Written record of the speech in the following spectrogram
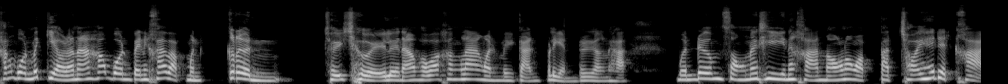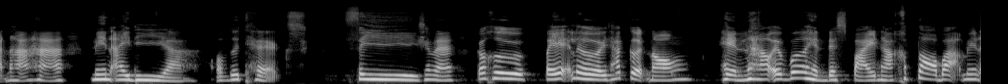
ข้างบนไม่เกี่ยวแล้วนะ ข้างบนเป็นแค่แบบเหมือนเกริ่นเฉยๆเลยนะ เพราะว่าข้างล่างมันมีการเปลี่ยนเรื่องนะคะ เหมือนเดิม 2 นาทีนะคะ น้องลองแบบตัดช้อยให้เด็ดขาดนะคะ หา main idea of the text C ใช่ไหมก็คือเป๊ะเลยถ้าเกิดน้องเห็น however เห็น despite นะคำตอบอะ main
